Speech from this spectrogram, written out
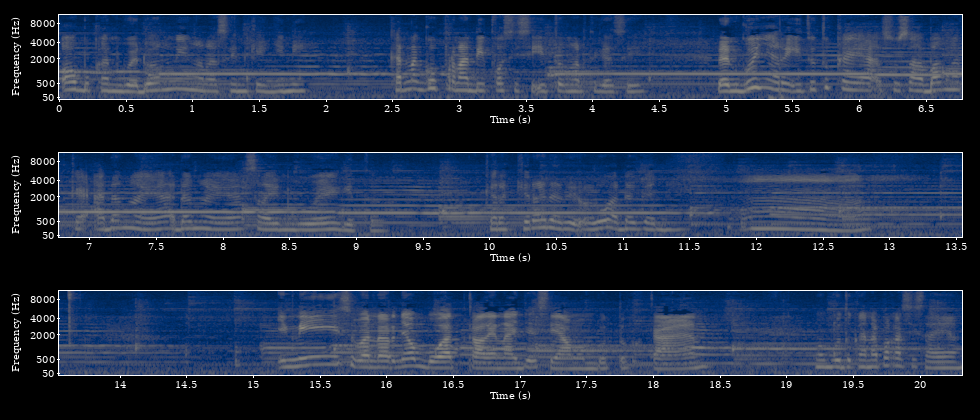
oh bukan gue doang nih ngerasain kayak gini. Karena gue pernah di posisi itu ngerti gak sih? Dan gue nyari itu tuh kayak susah banget kayak ada nggak ya ada nggak ya selain gue gitu. Kira-kira dari lu ada gak nih? Hmm. Ini sebenarnya buat kalian aja sih yang membutuhkan. membutuhkan apa? Kasih sayang.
